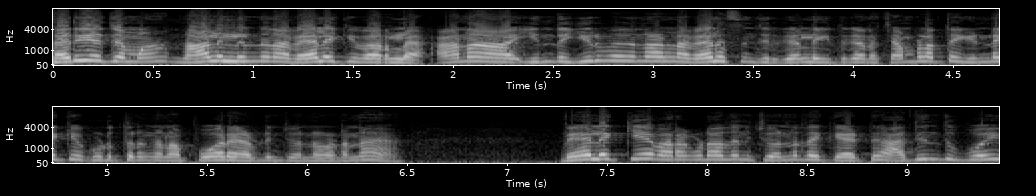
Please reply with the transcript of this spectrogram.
சரி அஜமா நாளையிலேருந்து நான் வேலைக்கு வரல. ஆனால் இந்த இருபது நாள் நான் வேலை செஞ்சுருக்கேன்ல இதுக்கான சம்பளத்தை இன்னைக்கே கொடுத்துருங்க நான் போகிறேன் அப்படின்னு சொன்ன உடனே வேலைக்கே வரக்கூடாதுன்னு சொன்னதை கேட்டு அதிர்ந்து போய்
